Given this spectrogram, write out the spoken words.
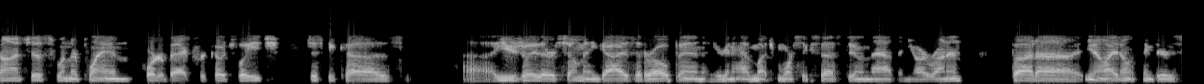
conscious when they're playing quarterback for Coach Leach, just because uh, usually there are so many guys that are open, and you're going to have much more success doing that than you are running. But uh, you know, I don't think there's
